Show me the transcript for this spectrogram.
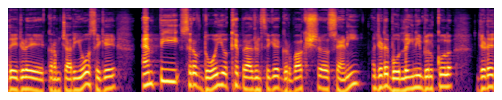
ਦੇ ਜਿਹੜੇ ਕਰਮਚਾਰੀ, ਉਹ ਸੀਗੇ। ਐਮਪੀ ਸਿਰਫ ਦੋ ਹੀ ਉੱਥੇ ਪ੍ਰੈਜ਼ੈਂਟ ਸੀਗੇ, ਗੁਰਬਖਸ਼ ਸੈਣੀ, ਜਿਹੜੇ ਬੋਲੇ ਹੀ ਨਹੀਂ ਬਿਲਕੁਲ, ਜਿਹੜੇ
